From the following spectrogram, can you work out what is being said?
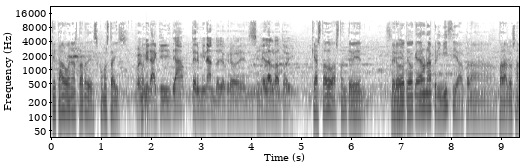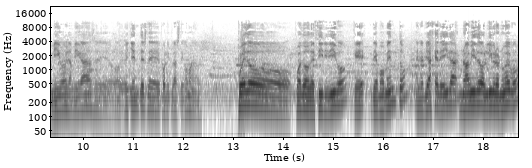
¿Qué tal? Buenas tardes, ¿cómo estáis? Pues Bueno, mira, aquí ya terminando yo creo el, Sí. el Albatoy. Que ha estado bastante bien, pero tengo que dar una primicia para, para los amigos y amigas eh, oyentes de Poliplasticómanos. Puedo, puedo decir y digo que de momento en el viaje de ida no ha habido libro nuevo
